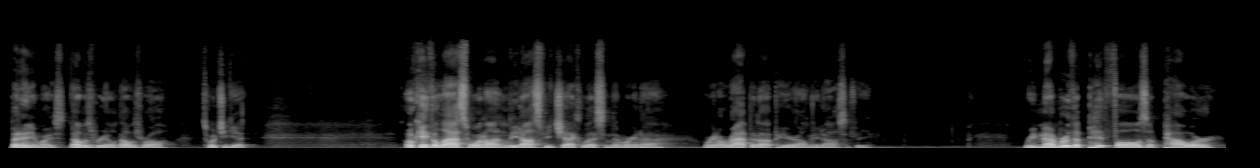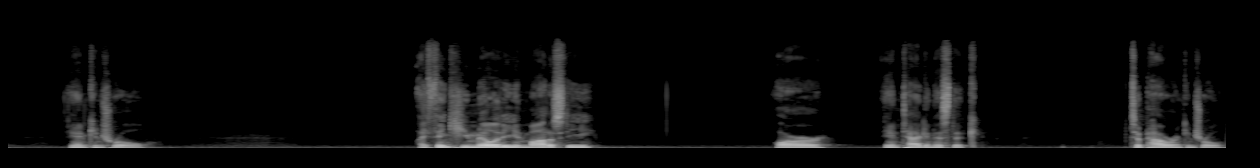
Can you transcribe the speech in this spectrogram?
But, anyways, that was real. That was raw. That's what you get. Okay, the last one on leadosophy checklist, and then we're gonna we're gonna wrap it up here on leadosophy. Remember the pitfalls of power and control. I think humility and modesty are antagonistic to power and control.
